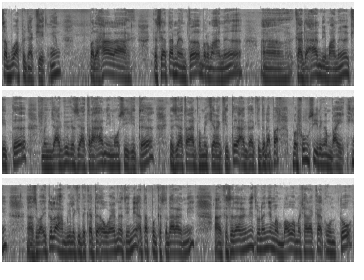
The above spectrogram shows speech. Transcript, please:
sebuah penyakit. Kan? Padahal uh, kesihatan mental bermakna Uh, keadaan di mana kita menjaga kesejahteraan emosi kita, kesejahteraan pemikiran kita agar kita dapat berfungsi dengan baik. Ya. Uh, sebab itulah bila kita kata awareness ini ataupun kesedaran ini, uh, kesedaran ini sebenarnya membawa masyarakat untuk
